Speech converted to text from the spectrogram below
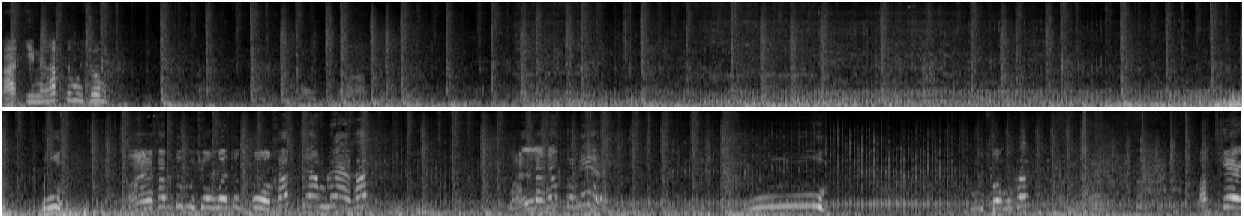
ปลากินนะครับท่านผู้ชมอู้มาแล้วครับท่านผู้ชมมาตะโกครับแจ้มแรกครับมันแล้วครับวันนี้อู้ท่านผู้ชมครับปลาเก่ง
